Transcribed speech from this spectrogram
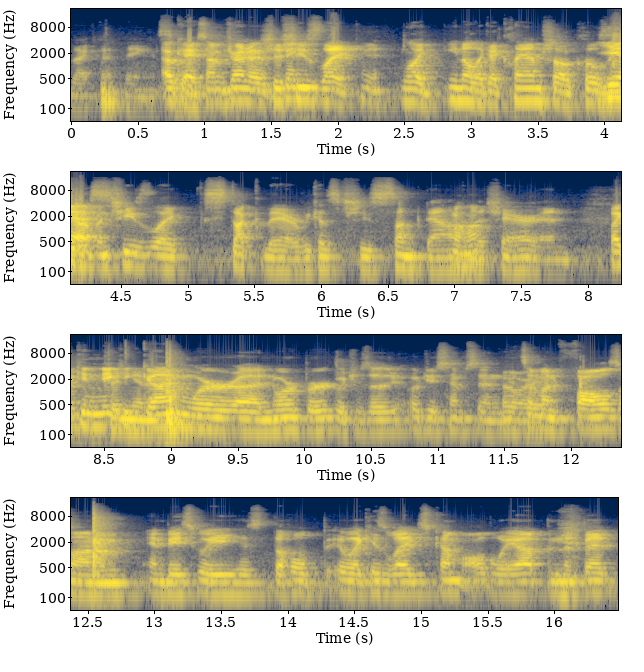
that kind of thing. Okay, so I'm trying to So think- she's like, like you know, like a clamshell closing Yes. up, and she's like stuck there because she's sunk down Uh-huh. in the chair and. Like in Naked Gun, where uh, Nordberg, which is O.J. Simpson, Oh, right. someone falls on him, and basically his the whole like his legs come all the way up, and the bed,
